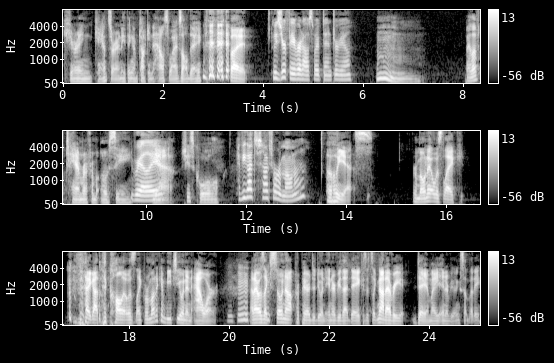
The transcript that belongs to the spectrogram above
curing cancer or anything. I'm talking to housewives all day, but Who's your favorite housewife to interview? Hmm. I love Tamra from OC. Really? Yeah, she's cool. Have you got to talk to Ramona? Oh yes. Ramona was like I got the call. It was like Ramona can beat you in an hour. Mm-hmm. And I was like so not prepared to do an interview that day because it's like not every day am I interviewing somebody.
